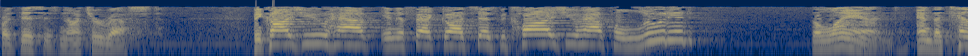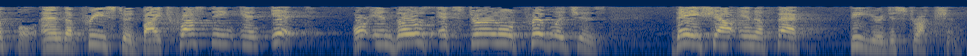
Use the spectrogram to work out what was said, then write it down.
for this is not your rest. Because you have, in effect, God says, because you have polluted the land and the temple and the priesthood by trusting in it or in those external privileges, they shall, in effect, be your destruction.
